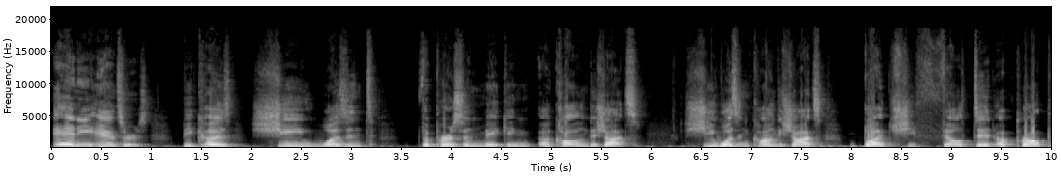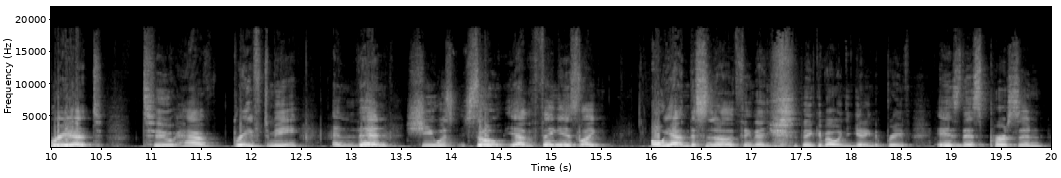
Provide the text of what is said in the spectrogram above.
any answers because she wasn't the person making uh, calling the shots. She wasn't calling the shots, but she felt it appropriate to have briefed me and then she was so yeah, the thing is like oh yeah, and this is another thing that you should think about when you're getting the brief. Is this person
